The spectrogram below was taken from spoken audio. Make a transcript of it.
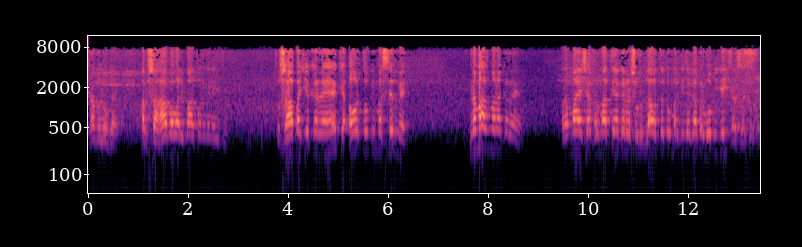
شامل ہو گئے۔ اب صحابہ والی بات ان میں نہیں تھی۔ تو صحابہ یہ کر رہے ہیں کہ عورتوں کی مسجد میں نماز منع کر رہے ہیں۔ اور اما ایشا فرماتے ہیں، اگر رسول اللہ ہوتے تو عمر کی جگہ پر وہ بھی یہی فیصلہ کرتے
